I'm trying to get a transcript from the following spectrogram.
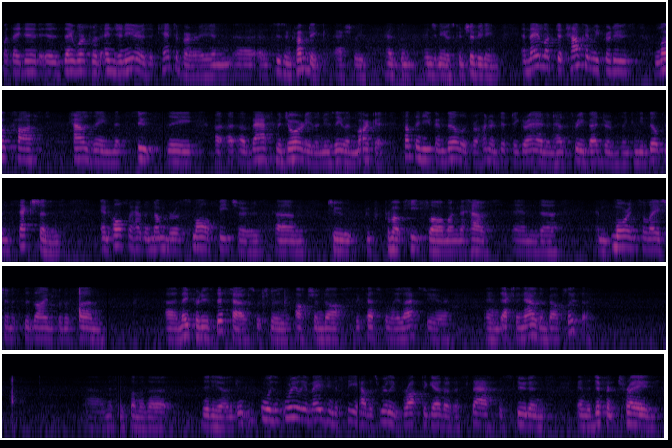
what they did is they worked with engineers at Canterbury, and, uh, Susan Krumdieck actually had some engineers contributing. And they looked at how can we produce low-cost housing that suits the a, a, vast majority of the New Zealand market. Something you can build for 150 grand and has three bedrooms and can be built in sections, and also has a number of small features um, to promote heat flow among the house and, uh, and more insulation. It's designed for the sun. Uh, and they produced this house, which was auctioned off successfully last year, and actually now is in Balclutha. Uh, and this is some of the videos. It was really amazing to see how this really brought together the staff, the students, and the different trades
